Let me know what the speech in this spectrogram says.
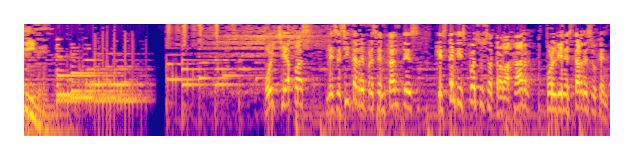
INE. Hoy Chiapas necesita representantes que estén dispuestos a trabajar por el bienestar de su gente.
